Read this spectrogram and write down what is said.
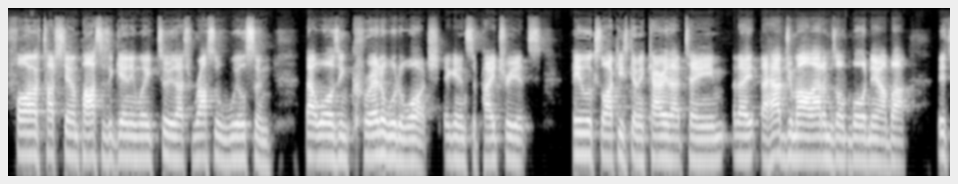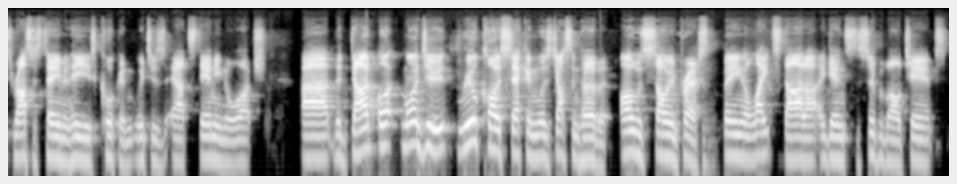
Five touchdown passes again in week two. That's Russell Wilson. that was incredible to watch against the Patriots. He looks like he's going to carry that team. They they have Jamal Adams on board now, but it's Russ's team and he is cooking, which is outstanding to watch. Uh, the dud, oh, mind you, real close second was Justin Herbert. I was so impressed being a late starter against the Super Bowl champs.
